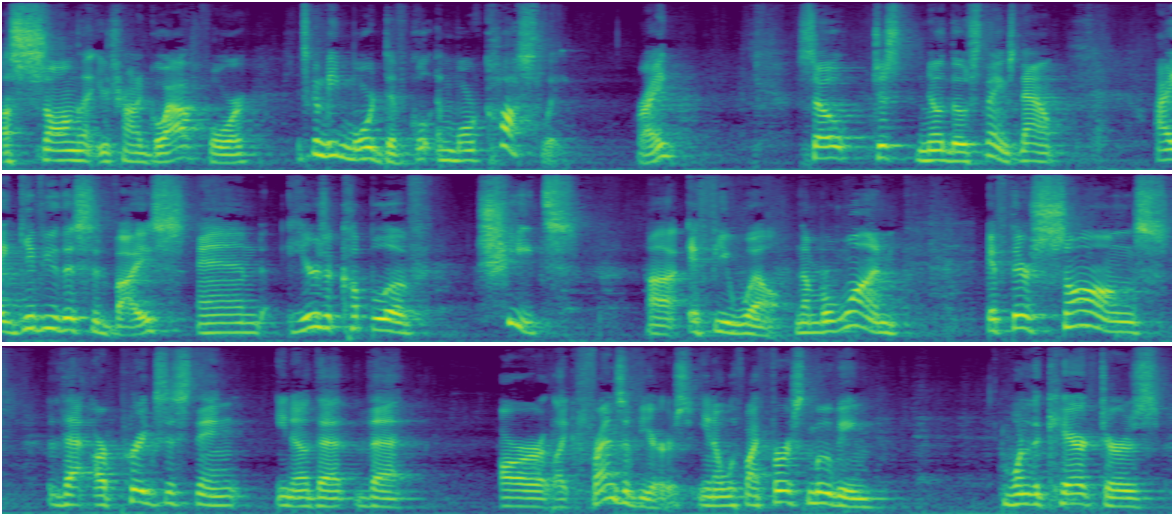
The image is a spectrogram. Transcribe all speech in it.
a song that you're trying to go out for it's going to be more difficult and more costly, right? So just know those things. Now, I give you this advice, and here's a couple of cheats, uh, if you will. Number one, if there's songs that are pre-existing, you know, that that are like friends of yours, you know, with my first movie, one of the characters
